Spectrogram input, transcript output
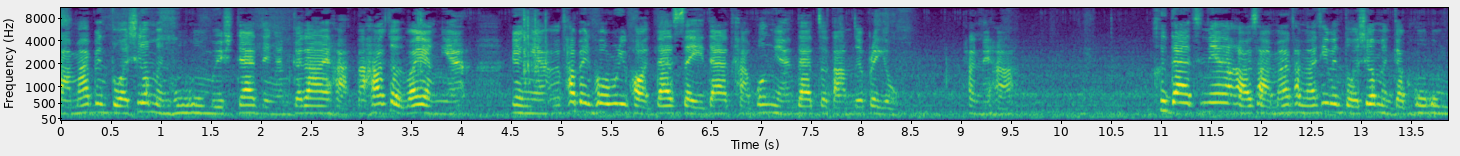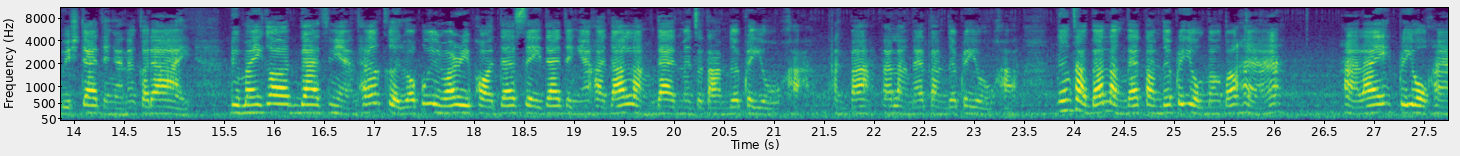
สามารถเป็นตัวเชื่อมเหมือน whom whom which that อย่างนั้นก็ได้ค่ะ แต่ถ้าเกิดว่าอย่างเงี้ย อย่างเงี้ย ถ้าเป็นพวก report that say that ค่ะ พวกเนี้ย that จะตามด้วยประโยคทันไหมคะ คือ that เนี่ยนะคะสามารถทำหน้าที่เป็นตัวเชื่อมเหมือนกับ who whom which that อย่างนั้นก็ได้ หรือไม่ก็ that เนี่ยถ้าเกิดว่าพูดเป็นว่า report that say that อย่างเงี้ยค่ะ ด้านหลัง that มันจะตามด้วยประโยคค่ะทันปะด้านหลัง that ตามด้วยประโยคค่ะ เนื่องจากด้านหลัง that ตามด้วยประโยคน้องต้องหา หาอะไรประโยคหา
